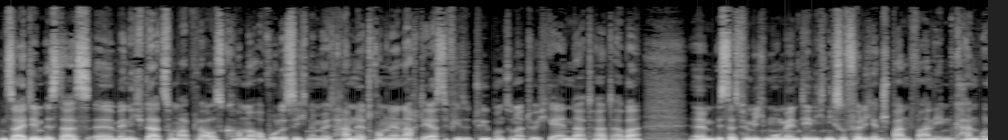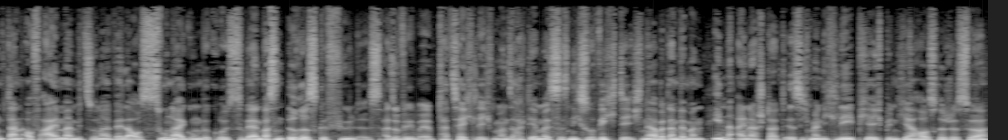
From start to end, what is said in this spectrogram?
Und seitdem ist das, äh, wenn ich da zum Applaus komme, obwohl es sich mit Hamlet, Trommel der Nacht, der erste fiese Typ und so natürlich geändert hat, aber ähm, ist das für mich ein Moment, den ich nicht so völlig entspannt wahrnehmen kann und dann auf einmal mit so einer Welle aus Zuneigung begrüßt zu werden, was ein irres Gefühl ist. Also äh, tatsächlich, man sagt ja immer, es ist nicht so wichtig, ne? aber dann, wenn man in einer Stadt ist, ich meine, ich lebe hier, ich bin hier Hausregisseur,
